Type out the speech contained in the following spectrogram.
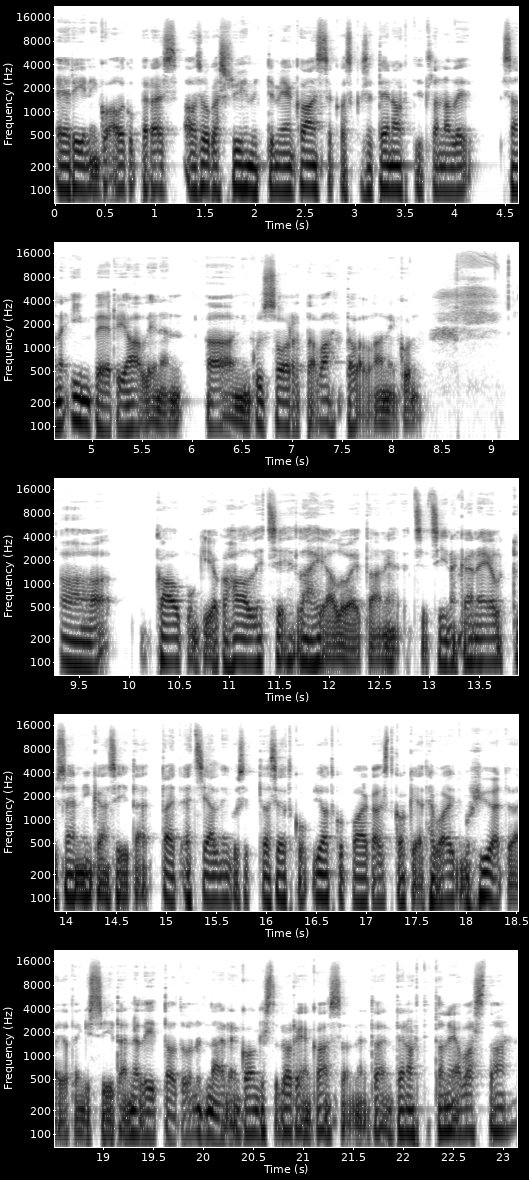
eri niin kuin alkuperäisasukasryhmittymien kanssa, koska se Tenochtitlan oli sellainen imperiaalinen uh, niin kuin sortava tavallaan niin kuin, uh, kaupunki, joka hallitsi lähialueitaan, niin että sit siinäkään ei ollut kyse niinkään siitä, että, että, että siellä niin kuin sitten jotkut, jotkut paikalliset koki, että he voivat niin hyötyä jotenkin siitä, että ne liittoutuu nyt näiden konkistadorien kanssa tai Tenochtitania vastaan.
